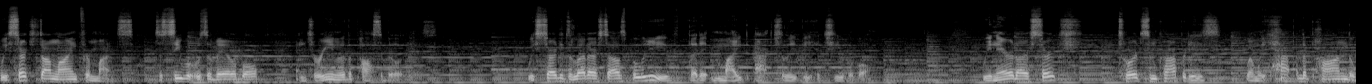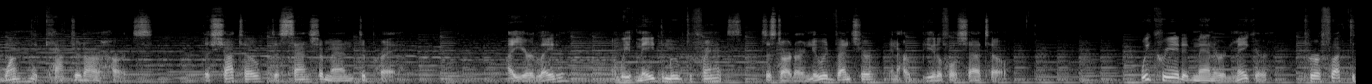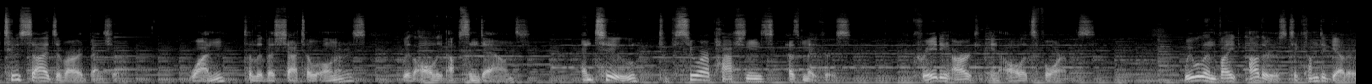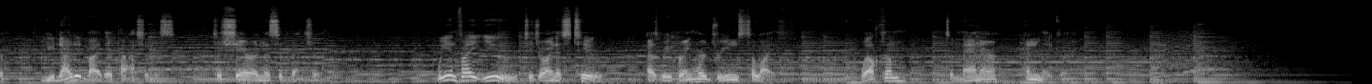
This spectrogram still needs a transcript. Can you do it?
We searched online for months to see what was available and dream of the possibilities. We started to let ourselves believe that it might actually be achievable. We narrowed our search towards some properties when we happened upon the one that captured our hearts the Chateau de Saint Germain des Prés. A year later, and we've made the move to France to start our new adventure in our beautiful chateau. We created Manor and Maker to reflect the two sides of our adventure one, to live as chateau owners with all the ups and downs, and two, to pursue our passions as makers, creating art in all its forms. We will invite others to come together, united by their passions, to share in this adventure. We invite you to join us too as we bring her dreams to life. Welcome to Manor and Maker.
